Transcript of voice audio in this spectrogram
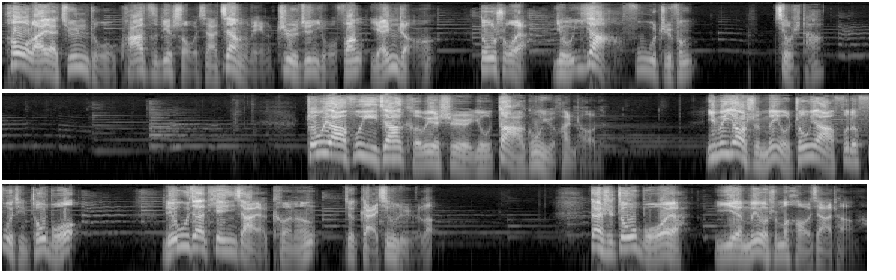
后来呀，君主夸自己手下将领治军有方、严整，都说呀有亚夫之风，就是他。周亚夫一家可谓是有大功于汉朝的，因为要是没有周亚夫的父亲周勃，刘家天下呀可能就改姓吕了。但是周勃呀也没有什么好下场啊，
